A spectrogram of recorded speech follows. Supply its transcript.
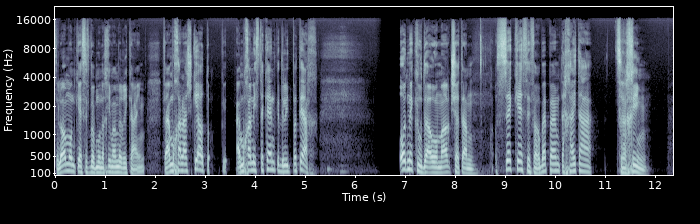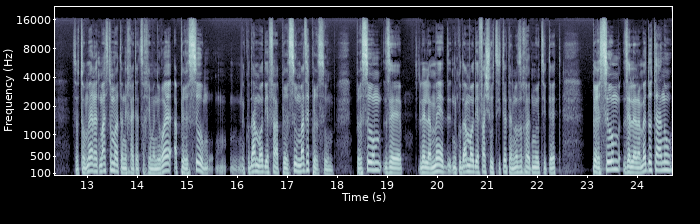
זה לא המון כסף במונחים אמריקאים, והיה מוכן להשקיע אותו, היה מוכן להסתכן כדי להתפתח. עוד נקודה הוא אמר, כשאתה עושה כסף, הרבה פעמים אתה חי את הצרכים. זאת אומרת, מה זאת אומרת אני חי את הצרכים? אני רואה, הפרסום, נקודה מאוד יפה, פרסום, מה זה פרסום? פרסום זה ללמד, נקודה מאוד יפה שהוא ציטט, אני לא זוכר את מי הוא ציטט, פרסום זה ללמד אותנו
